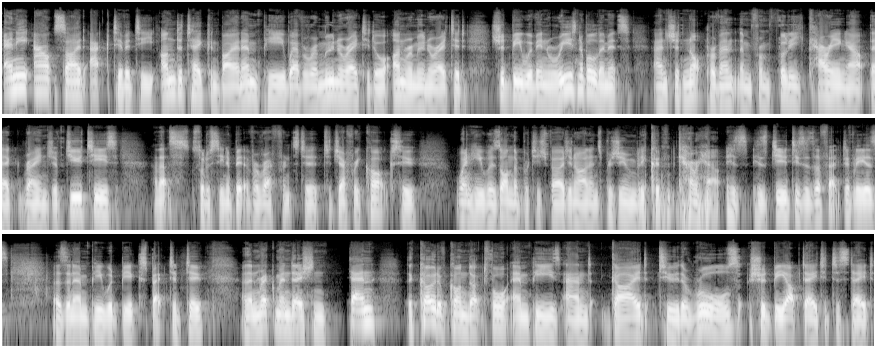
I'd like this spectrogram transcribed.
any outside activity undertaken by an MP, whether remunerated or unremunerated, should be within reasonable limits and should not prevent them from fully carrying out their range of duties. And that's sort of seen a bit of a reference to, to Geoffrey Cox, who when he was on the British Virgin Islands, presumably couldn't carry out his, his duties as effectively as, as an MP would be expected to. And then recommendation 10, the Code of Conduct for MPs and Guide to the Rules should be updated to state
